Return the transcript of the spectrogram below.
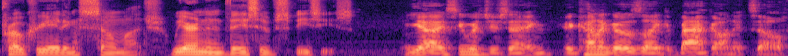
procreating so much. We are an invasive species. Yeah, I see what you're saying. It kind of goes like back on itself.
